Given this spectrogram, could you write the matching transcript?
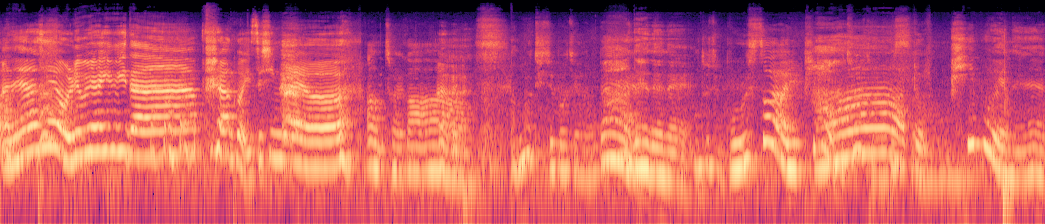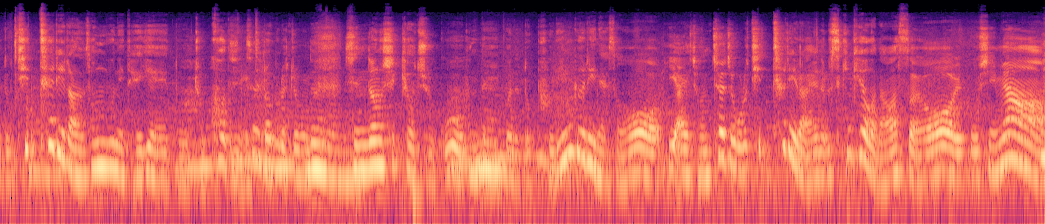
안녕하세요. 올리브영입니다. 필요한 거 있으신가요? 아 저희가 네. 너무 뒤집어지는데 아, 네네네. 도대체 뭘 써야 이 피부가 아, 또. 피부에는 또 티틀이라는 성분이 되게 또 좋거든요. 티틀이요? 트러블을 좀 네네네. 진정시켜주고. 근데 네. 이번에 또 브링그린에서 이 아예 전체적으로 티트리 라인으로 스킨케어가 나왔어요. 여기 보시면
